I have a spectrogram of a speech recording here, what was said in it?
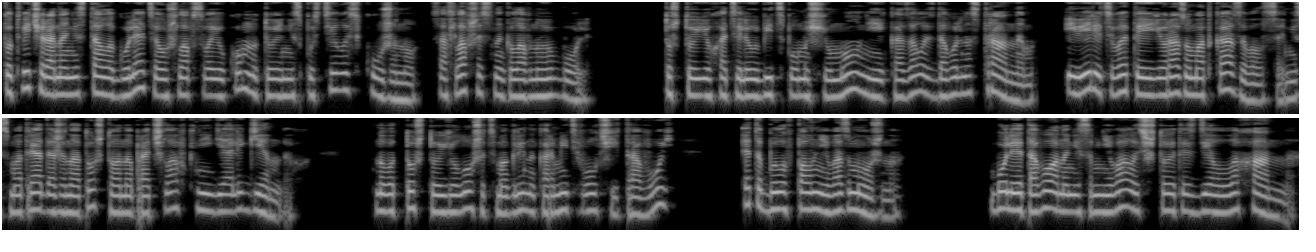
тот вечер она не стала гулять, а ушла в свою комнату и не спустилась к ужину, сославшись на головную боль. То, что ее хотели убить с помощью молнии, казалось довольно странным, и верить в это ее разум отказывался, несмотря даже на то, что она прочла в книге о легендах. Но вот то, что ее лошадь могли накормить волчьей травой, это было вполне возможно. Более того, она не сомневалась, что это сделала Ханна.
